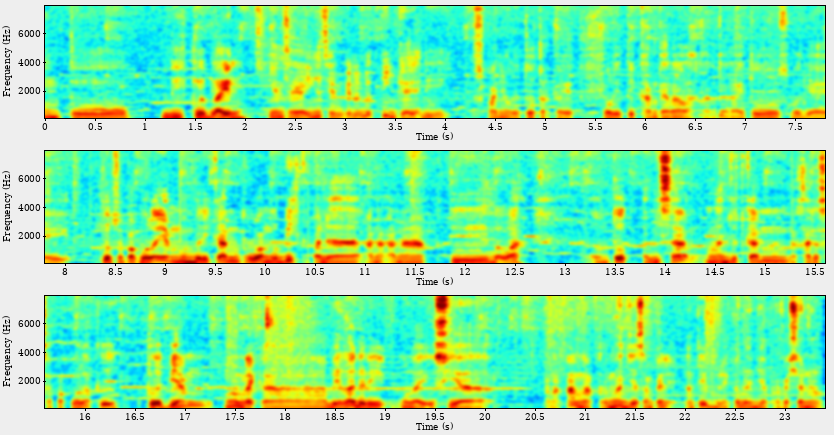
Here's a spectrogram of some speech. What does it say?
untuk di klub lain yang saya ingat sih mungkin ada tiga ya di Spanyol itu terkait politik Cantera lah. Cantera itu sebagai klub sepak bola yang memberikan ruang lebih kepada anak-anak di bawah untuk bisa melanjutkan karir sepak bola ke klub yang mereka bela dari mulai usia anak-anak, remaja sampai nanti mereka belanja profesional.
